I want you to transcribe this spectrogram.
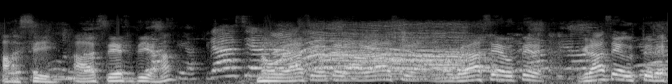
Así, así es día, ajá. Gracias. No, gracias a ustedes, gracias. No, gracias a ustedes. Gracias a ustedes.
